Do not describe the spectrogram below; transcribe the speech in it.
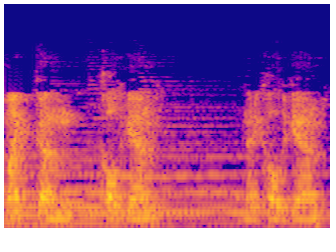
Mike um, called again, and then he called again,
